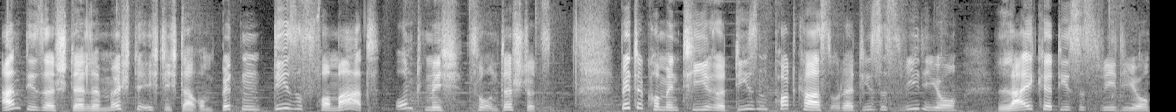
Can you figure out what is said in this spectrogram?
An dieser Stelle möchte ich dich darum bitten, dieses Format und mich zu unterstützen. Bitte kommentiere diesen Podcast oder dieses Video, like dieses Video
